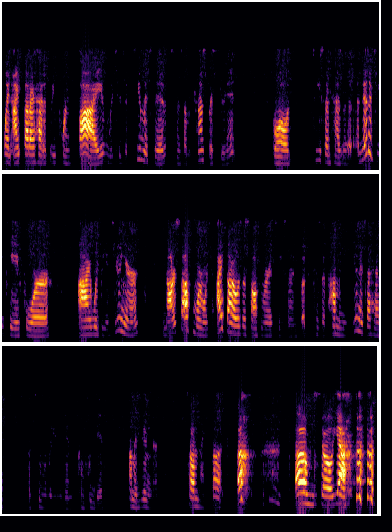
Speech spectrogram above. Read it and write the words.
when I thought I had a 3.5, which is a cumulative since I'm a transfer student. Well, CSUN has a, another GPA for I would be a junior not a sophomore, which I thought I was a sophomore at CSUN, but because of how many units I have accumulated and completed, I'm a junior. So I'm like, fuck. um, so yeah.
